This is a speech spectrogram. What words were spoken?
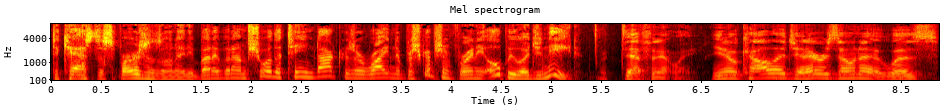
to cast aspersions on anybody, but I'm sure the team doctors are writing the prescription for any opioid you need. Definitely. You know, college at Arizona, it was,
